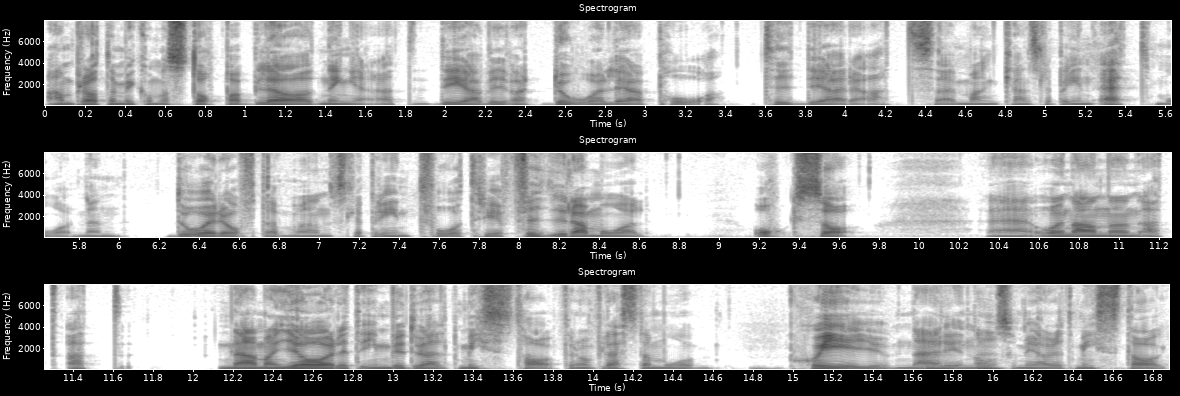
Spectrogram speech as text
han pratar mycket om att stoppa blödningar, att det har vi varit dåliga på tidigare, att så här, man kan släppa in ett mål, men då är det ofta man släpper in två, tre, fyra mål också. Eh, och en annan att, att när man gör ett individuellt misstag, för de flesta mål sker ju när det är någon Mhm. som gör ett misstag,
